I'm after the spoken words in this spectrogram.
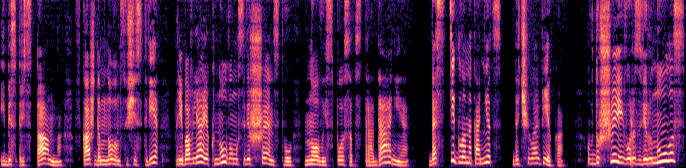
и беспрестанно в каждом новом существе, прибавляя к новому совершенству новый способ страдания, достигла, наконец, до человека. В душе его развернулась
